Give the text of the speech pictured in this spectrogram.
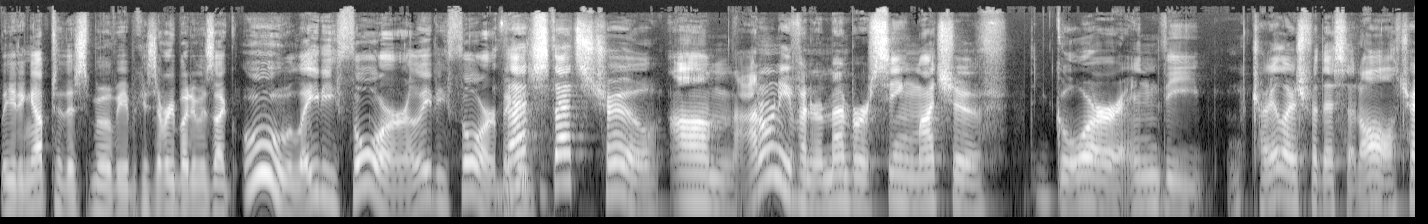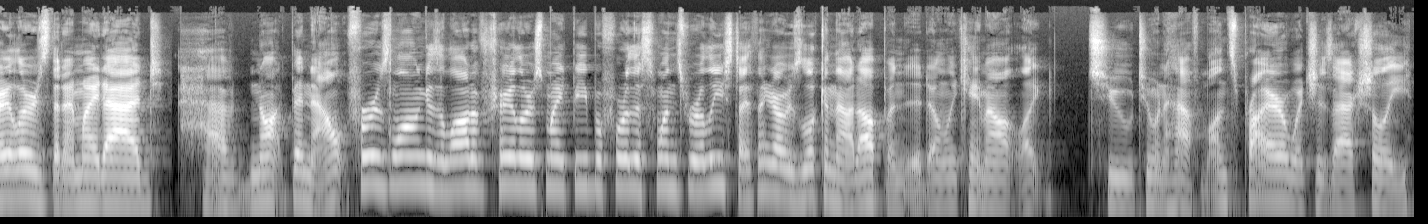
leading up to this movie because everybody was like, "Ooh, Lady Thor, Lady Thor." Because That's that's true. Um, I don't even remember seeing much of Gorr in the trailers for this at all. Trailers that I might add have not been out for as long as a lot of trailers might be before this one's released. I think I was looking that up, and it only came out like two two and a half months prior, which is actually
